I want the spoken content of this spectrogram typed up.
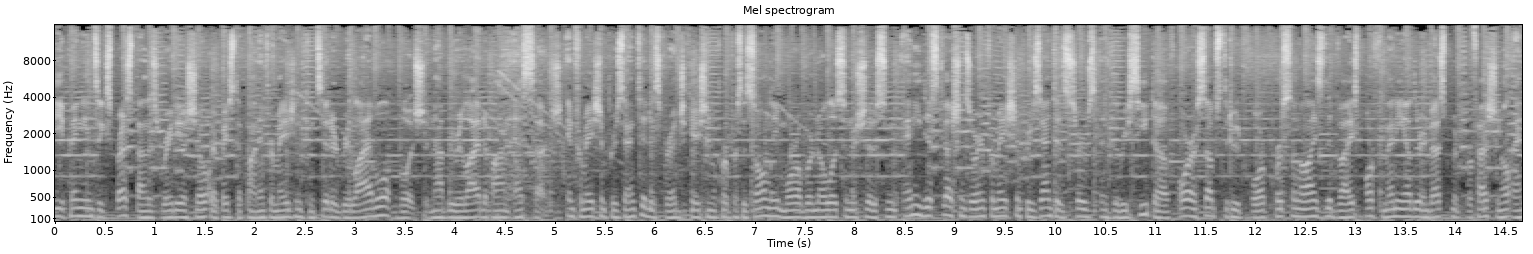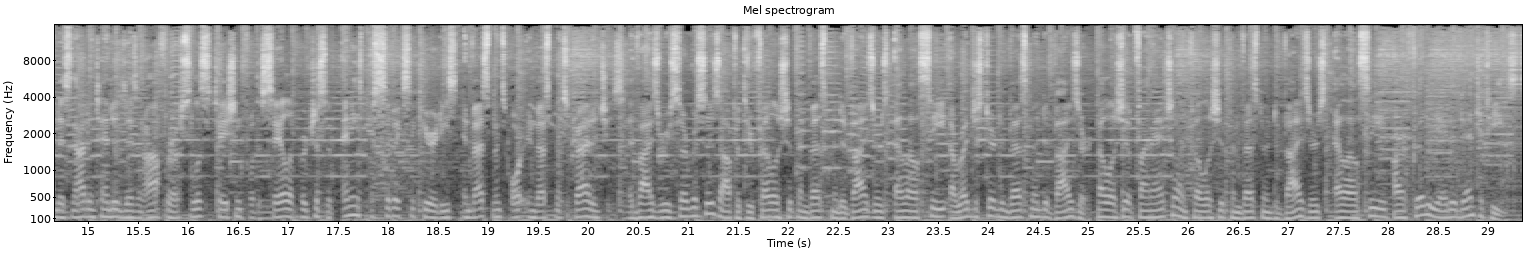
The opinions expressed on this radio show are based upon information considered reliable, though it should not be relied upon as such. Information presented is for educational purposes only. Moreover, no listener should assume any discussions or information presented serves as the receipt of or a substitute for personalized advice or from any other investment professional and is not intended as an offer of solicitation for the sale or purchase of any specific securities, investments, or investment strategies. Advisory services offered through Fellowship Investment Advisors, LLC, a registered investment advisor. Fellowship Financial and Fellowship Investment Advisors, LLC, are affiliated entities.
